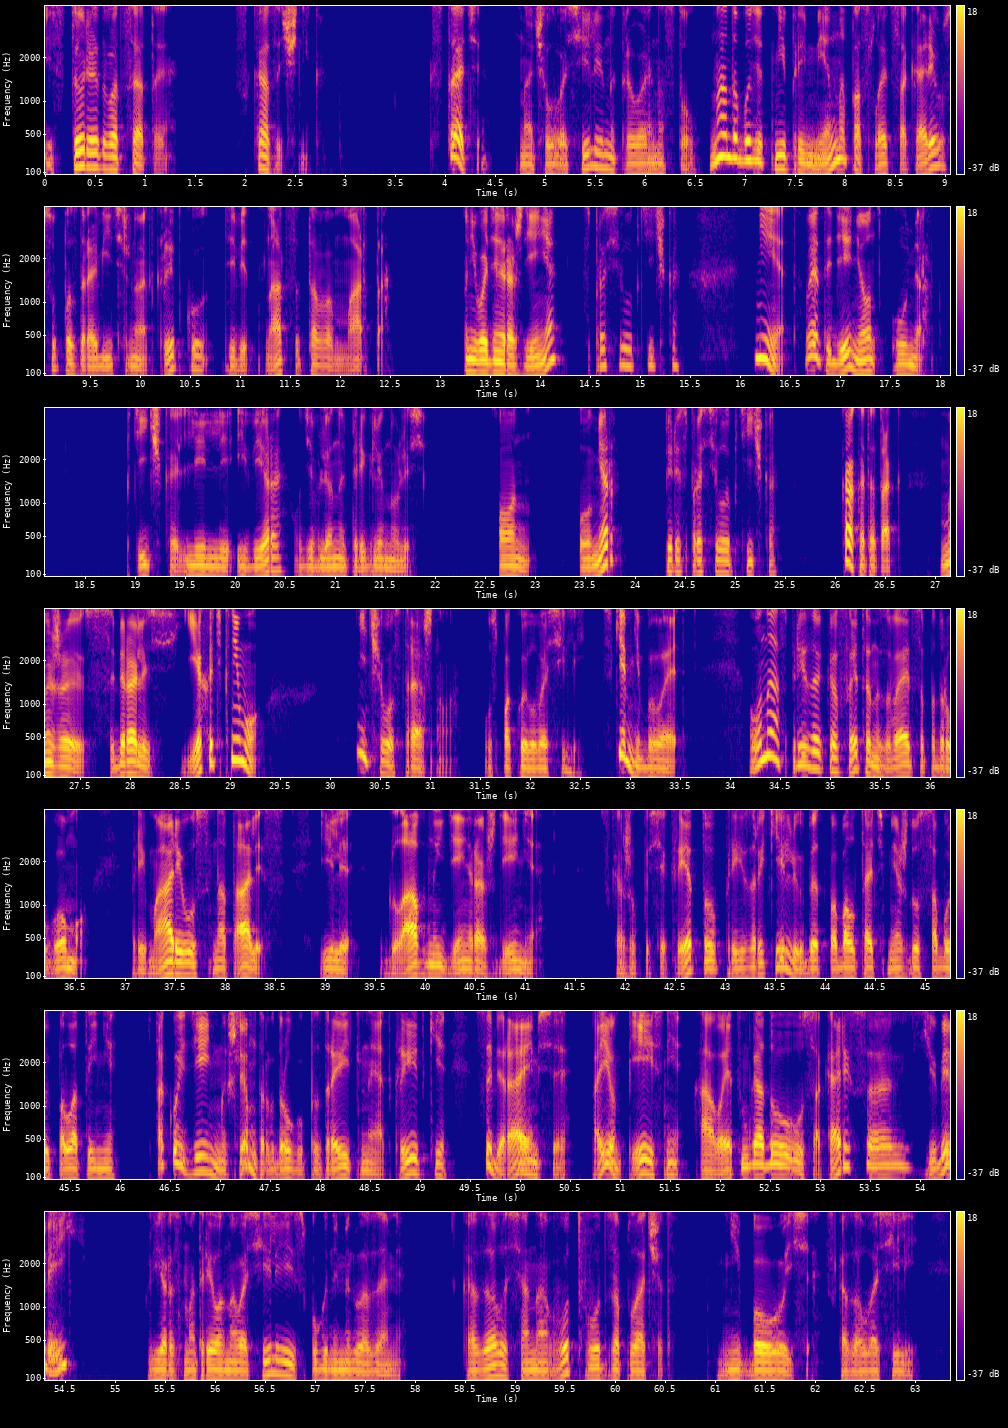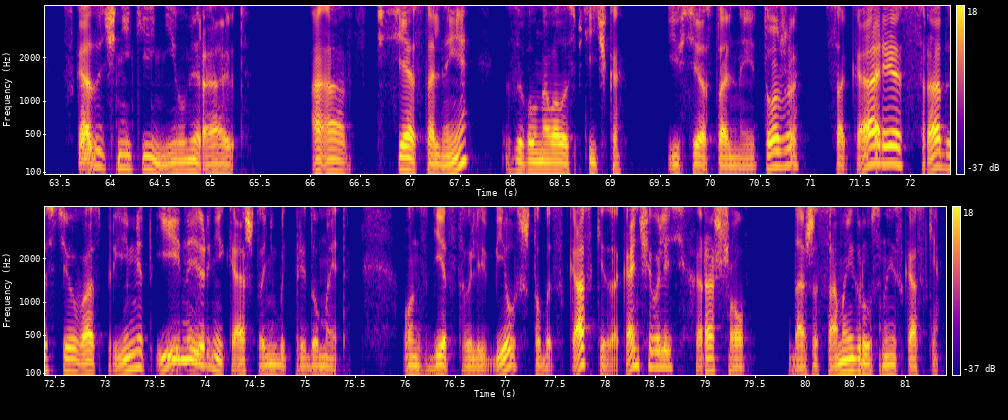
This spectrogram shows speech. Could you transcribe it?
История двадцатая. Сказочник. Кстати, начал Василий, накрывая на стол. Надо будет непременно послать Сакариусу поздравительную открытку 19 марта. У него день рождения? спросила птичка. Нет, в этот день он умер. Птичка, Лилли и Вера удивленно переглянулись. Он умер? переспросила птичка. Как это так? Мы же собирались ехать к нему. «Ничего страшного», — успокоил Василий. «С кем не бывает. У нас, призраков, это называется по-другому. Примариус наталис, или главный день рождения. Скажу по секрету, призраки любят поболтать между собой по латыни. В такой день мы шлем друг другу поздравительные открытки, собираемся, поем песни, а в этом году у Сакариса юбилей». Вера смотрела на Василия испуганными глазами. Казалось, она вот-вот заплачет. «Не бойся», — сказал Василий. «Сказочники не умирают». «А все остальные?» — заволновалась птичка. «И все остальные тоже. Сакария с радостью вас примет и наверняка что-нибудь придумает. Он с детства любил, чтобы сказки заканчивались хорошо. Даже самые грустные сказки».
